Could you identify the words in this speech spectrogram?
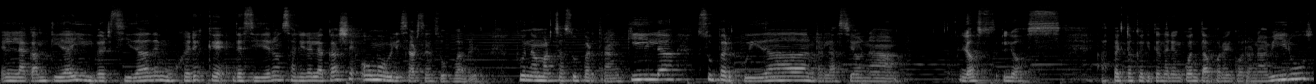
en la cantidad y diversidad de mujeres que decidieron salir a la calle o movilizarse en sus barrios. Fue una marcha súper tranquila, súper cuidada en relación a los, los aspectos que hay que tener en cuenta por el coronavirus,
